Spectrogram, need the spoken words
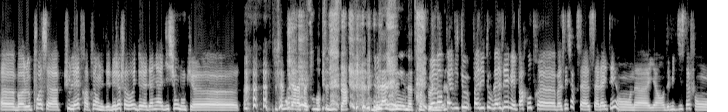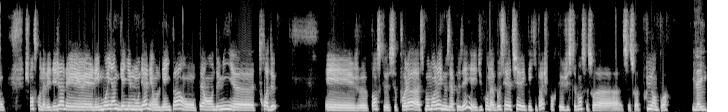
Euh, bah, le poids, ça a pu l'être. Après, on était déjà favorite de la dernière édition, donc. Euh... J'aime bien la façon dont tu dis ça. Blasé notre. Non, non, pas du tout, pas du tout blasé, mais par contre, euh, bah, c'est sûr que ça, ça l'a été. On a, il y a en 2019, on, je pense qu'on avait déjà les, les moyens de gagner le mondial et on le gagne pas. On perd en demi 3-2. Euh, et je pense que ce poids-là, à ce moment-là, il nous a pesé. Et du coup, on a bossé là-dessus avec l'équipage pour que justement, ce soit, ce soit plus un poids. Il a eu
